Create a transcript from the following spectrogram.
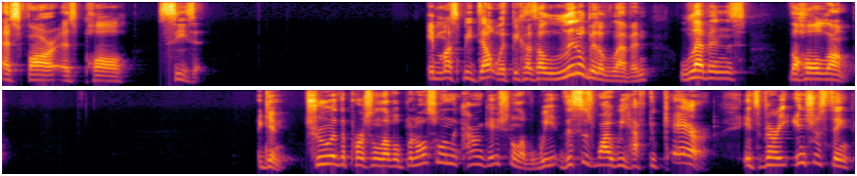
as far as Paul sees it. It must be dealt with because a little bit of leaven leavens the whole lump. Again, true at the personal level, but also on the congregational level. We, this is why we have to care. It's very interesting.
